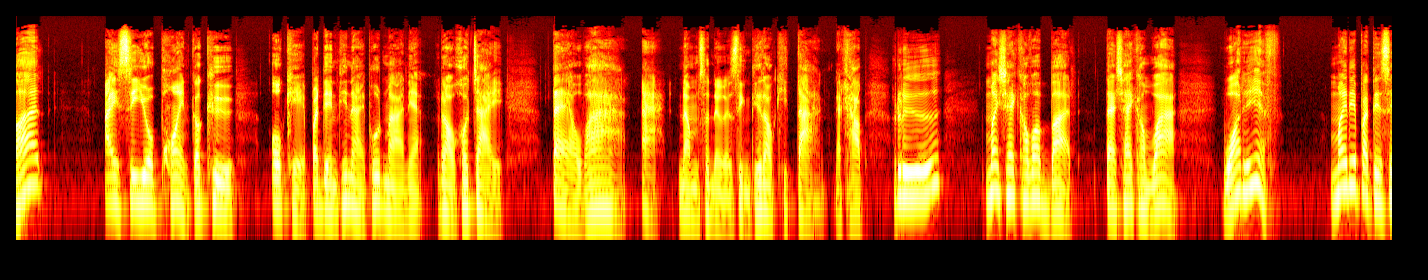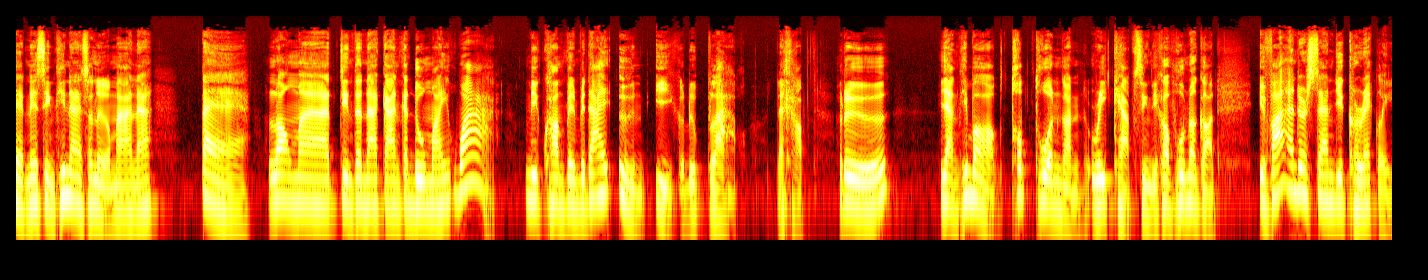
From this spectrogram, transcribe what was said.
but I see your point ก็คือโอเค ประเด็นที่นายพูดมาเนี่ยเราเข้าใจ แต่ว่าอะนำเสนอสิ่งที่เราคิดต่างนะครับ หรือไม่ใช้คาว่า but แต่ใช้คำว่า what if ไม่ได้ปฏิเสธในสิ่งที่นายเสนอมานะ แต่ลองมาจินตนาการกันดูไหมว่า มีความเป็นไปได้อื่นอีกหรือเปล่านะครับ หรืออย่างที่บอกทบทวนก่อน recap สิ่งที่เขาพูดมาก่อน if I understand you correctly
